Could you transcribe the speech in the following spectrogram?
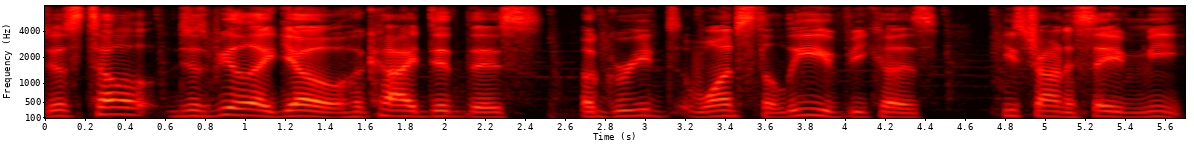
just tell, just be like, yo, Hakkai did this, agreed wants to leave because he's trying to save me,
